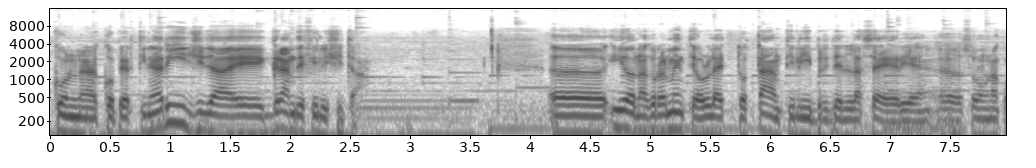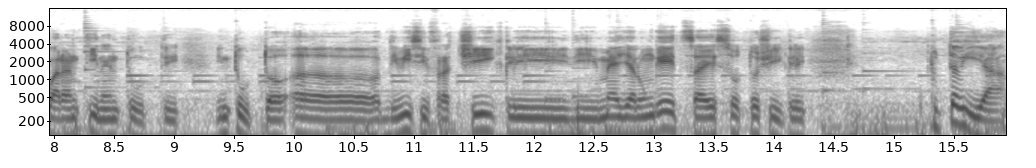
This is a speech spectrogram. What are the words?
con copertina rigida e grande felicità. Uh, io naturalmente ho letto tanti libri della serie, uh, sono una quarantina in, tutti, in tutto, uh, divisi fra cicli di media lunghezza e sottocicli. Tuttavia,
